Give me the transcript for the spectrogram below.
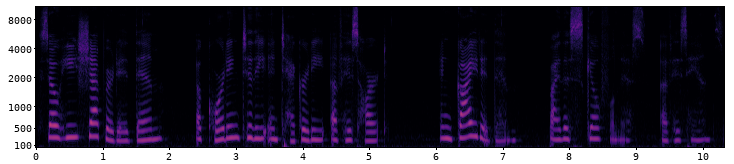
So he shepherded them according to the integrity of his heart and guided them by the skillfulness of his hands.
